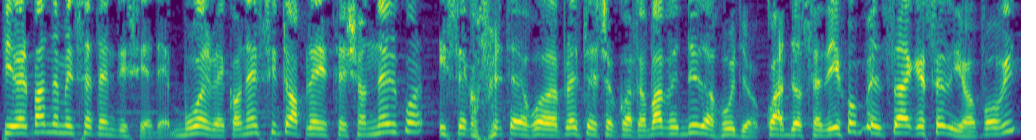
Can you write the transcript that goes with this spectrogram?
Cyberpunk 2077 vuelve con éxito a PlayStation Network y se convierte en el juego de PlayStation 4 más vendido en julio. Cuando se dijo un mensaje que se dio, Pobi.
